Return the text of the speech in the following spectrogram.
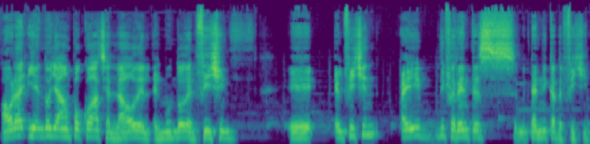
Ahora, yendo ya un poco hacia el lado del mundo del phishing, eh, el phishing hay diferentes técnicas de phishing.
